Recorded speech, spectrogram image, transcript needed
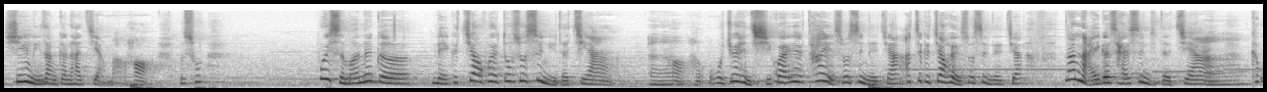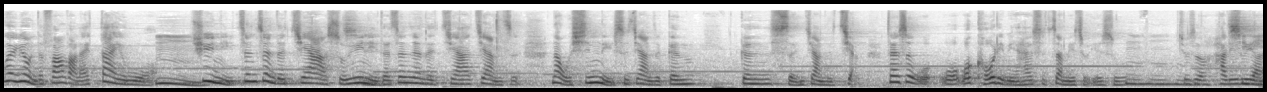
心灵上跟他讲嘛哈。我说，为什么那个每个教会都说是你的家？”嗯，好，我觉得很奇怪，因为他也说是你的家啊，这个教会也说是你的家，那哪一个才是你的家？嗯、可不可以用你的方法来带我，嗯，去你真正的家，属于你的真正的家这样子？那我心里是这样子跟跟神这样子讲，但是我我我口里面还是赞美主耶稣，嗯嗯，就说哈利路亚，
